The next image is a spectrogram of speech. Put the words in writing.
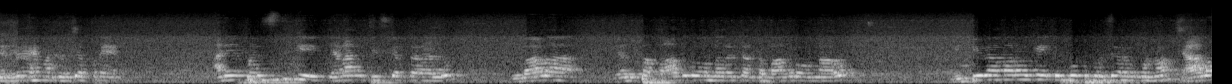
నిర్ణయం మనకు చెప్పనే అనే పరిస్థితికి జనాన్ని తీసుకెళ్తారు వాళ్ళు. ఇవాళ ఎంత బాధలో ఉన్నారంటే అంత బాధలో ఉన్నారు. ఎన్టీ రామారావుకి ఎన్ని పోటు పొడిచారు అనుకున్నాం చాలా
